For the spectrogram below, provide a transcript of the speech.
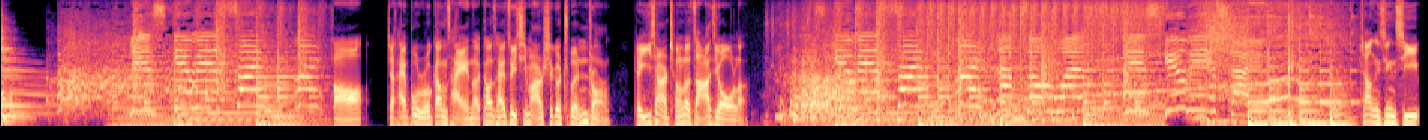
好，这还不如刚才呢。刚才最起码是个纯种，这一下成了杂交了。上个星期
